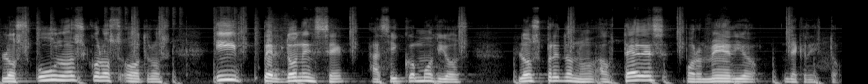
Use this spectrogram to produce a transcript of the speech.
los unos con los otros y perdónense, así como Dios los perdonó a ustedes por medio de Cristo.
